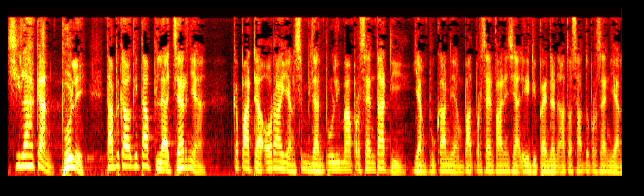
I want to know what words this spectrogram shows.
Silahkan, boleh. Tapi kalau kita belajarnya kepada orang yang 95% tadi, yang bukan yang 4% financial independent atau 1% yang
